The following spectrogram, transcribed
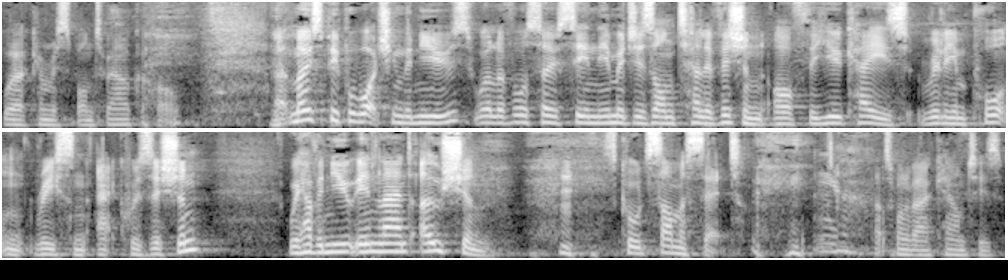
work and respond to alcohol. Uh, most people watching the news will have also seen the images on television of the UK's really important recent acquisition. We have a new inland ocean. It's called Somerset. That's one of our counties.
